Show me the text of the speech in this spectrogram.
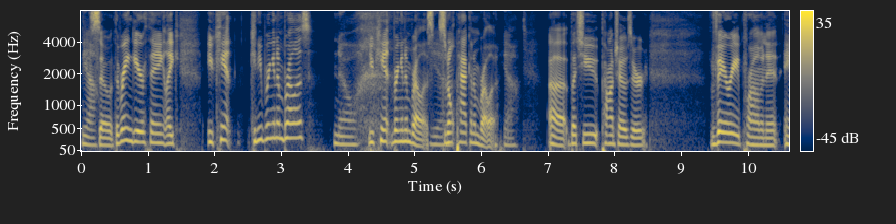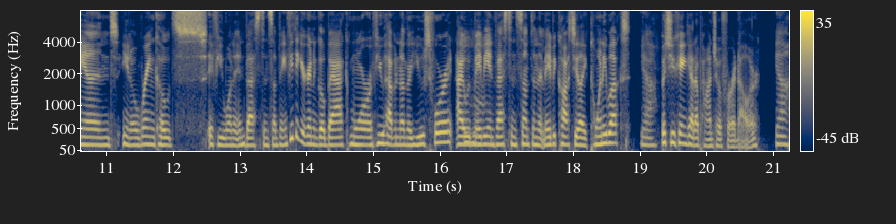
Yeah. So the rain gear thing, like you can't can you bring in umbrellas? No. You can't bring in umbrellas. Yeah. So don't pack an umbrella. Yeah. Uh, but you ponchos are very prominent and you know raincoats if you want to invest in something if you think you're going to go back more if you have another use for it i would maybe invest in something that maybe costs you like 20 bucks Yeah. but you can get a poncho for a dollar Yeah.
